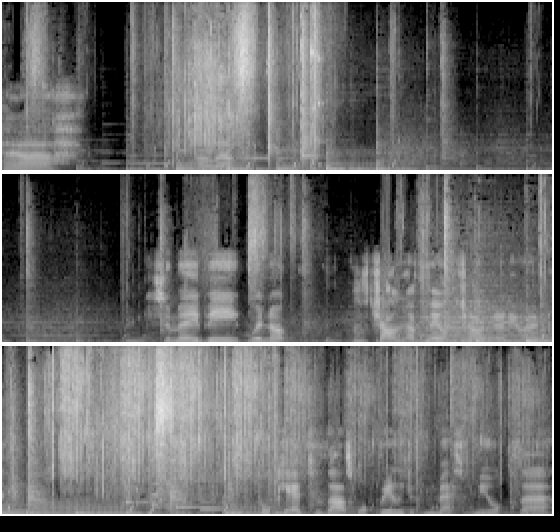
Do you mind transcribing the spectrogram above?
Uh, oh well. So maybe we're not. The challenge. I failed the challenge Ooh, so that's what really just messed me up there.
